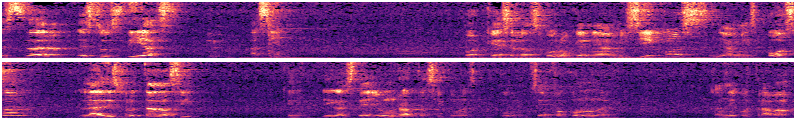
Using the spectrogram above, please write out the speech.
estos días así. Porque se los juro que ni a mis hijos, ni a mi esposa la he disfrutado así. Que diga, esté yo un rato así, como se enfoca en el canijo trabajo,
